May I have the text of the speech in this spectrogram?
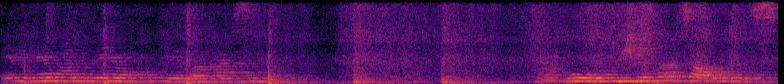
hem ne var ne yok diye bakarsın. Ya, Bu bir şey varsa alırız.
